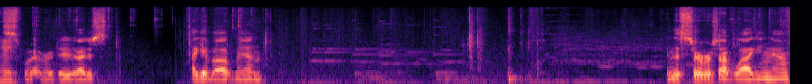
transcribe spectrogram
It's Hey. whatever, dude. I just I give up, man. Can this server stop lagging now?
